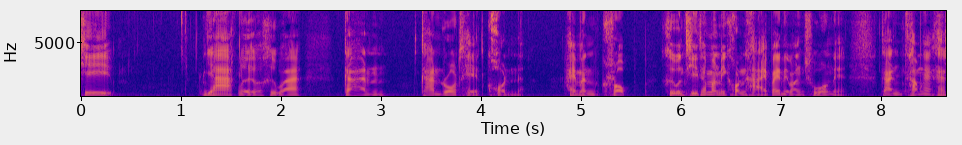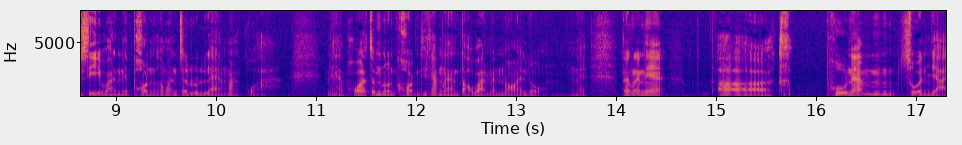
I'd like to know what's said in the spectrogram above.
ที่ยากเลยก็คือว่าการการโรเตทคนน่ะ ให้มันครบ คือบางทีถ้ามันมีคนหายไปในบางช่วงเนี่ย การทำงานแค่ 4 วันเนี่ยผลของมันจะรุนแรงมากกว่านะครับเพราะว่าจำนวนคนที่ทำงานต่อวันมันน้อยลงนะดังนั้นเนี่ยผู้นำส่วนใหญ่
